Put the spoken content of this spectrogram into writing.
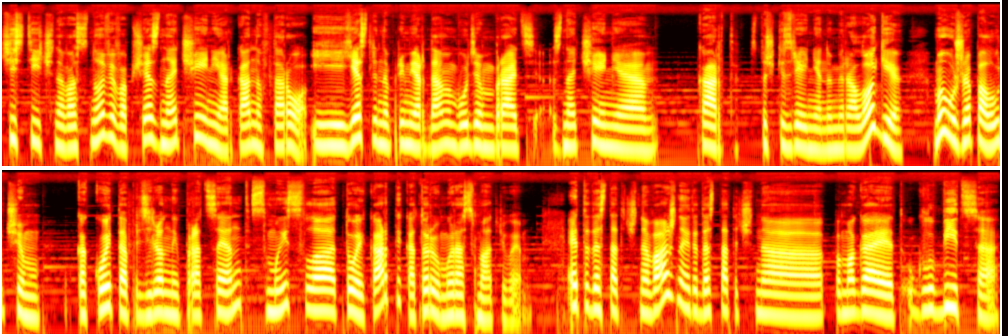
частично в основе вообще значений арканов Таро. И если, например, да, мы будем брать значение карт с точки зрения нумерологии, мы уже получим какой-то определенный процент смысла той карты, которую мы рассматриваем. Это достаточно важно, это достаточно помогает углубиться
